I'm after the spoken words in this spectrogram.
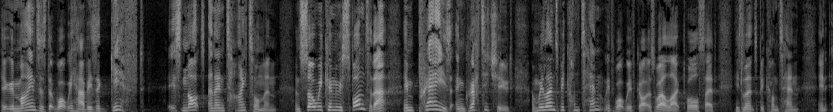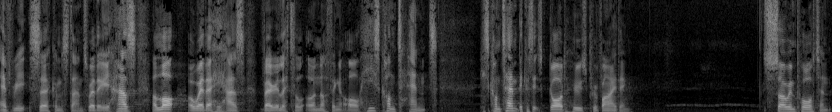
It reminds us that what we have is a gift it's not an entitlement. And so we can respond to that in praise and gratitude. And we learn to be content with what we've got as well. Like Paul said, he's learned to be content in every circumstance, whether he has a lot or whether he has very little or nothing at all. He's content. He's content because it's God who's providing. So important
